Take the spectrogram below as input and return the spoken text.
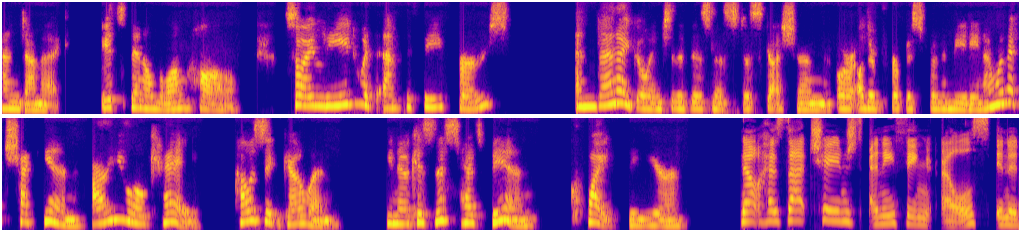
pandemic. It's been a long haul. So I lead with empathy first and then I go into the business discussion or other purpose for the meeting. I want to check in. Are you okay? How's it going? You know, because this has been quite the year. Now, has that changed anything else in a,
